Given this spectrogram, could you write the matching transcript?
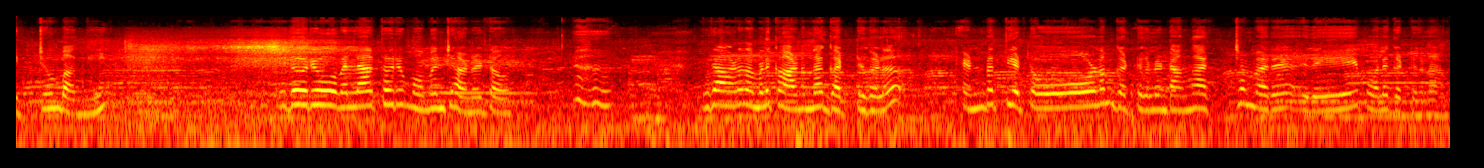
ഏറ്റവും ഭംഗി. ഇതൊരു വല്ലാത്തൊരു മൊമെന്റ് ആണ് കേട്ടോ ഇതാണ് നമ്മൾ കാണുന്ന ഘട്ടുകൾ. എൺപത്തിയെട്ടോളം ഘട്ടുകളുണ്ട്. അങ്ങ് അറ്റം വരെ ഇതേപോലെ ഘട്ടുകളാണ്.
